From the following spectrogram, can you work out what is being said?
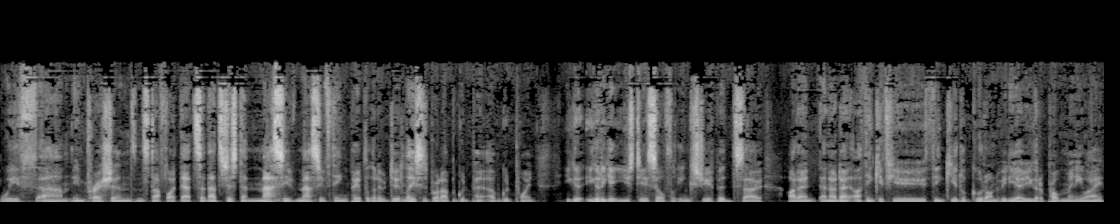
with um, impressions and stuff like that. So that's just a massive, massive thing people got to do. Lisa's brought up a good a good point. You got you got to get used to yourself looking stupid. So I don't, and I don't. I think if you think you look good on video, you have got a problem anyway.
